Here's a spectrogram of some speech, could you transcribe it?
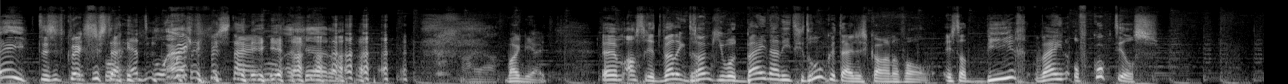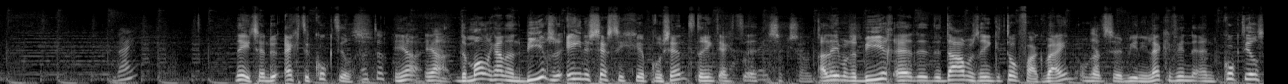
Nee! Het is het Kwekfestijn. Het. Oh, echt, Germ. nou ja, Maakt niet uit. Ehm, Astrid, welk drankje wordt bijna niet gedronken tijdens carnaval? Is dat bier, wijn of cocktails? Wijn? Nee, het zijn de echte cocktails. Oh, toch? Ja, ja, de mannen gaan aan het bier, zo'n 61% drinkt echt eh, Dat is ook zo. alleen maar het bier. Eh, de, de dames drinken toch vaak wijn, omdat ze bier niet lekker vinden. En cocktails,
